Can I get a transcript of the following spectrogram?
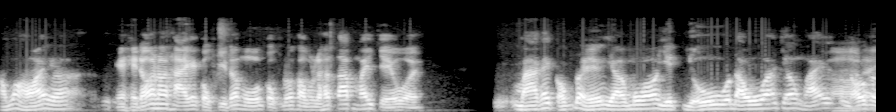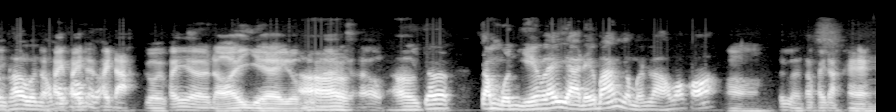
Không có hỏi nữa. Ngày thì đó nó thay cái cục gì đó mua cái cục đó không là hết tám mấy triệu rồi. Mà cái cục đó hiện giờ mua dịch vụ ở đâu á chứ không phải Ờ, nội. Cần Thơ mình không phải phải phải đặt rồi phải ờ, đợi về rồi mới Ờ. phải không? Ừ, chứ trong bệnh viện lấy ra để bán cho mình là không có có. Ờ, tức là ta phải đặt hàng.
